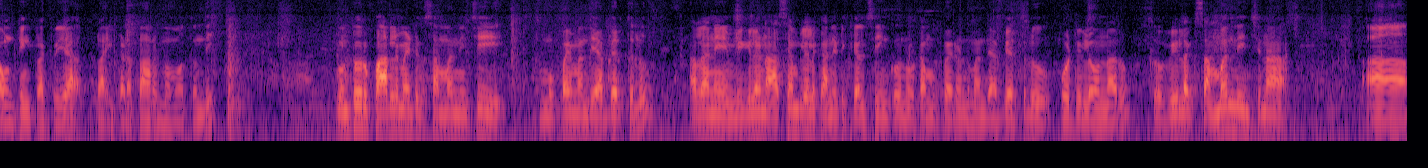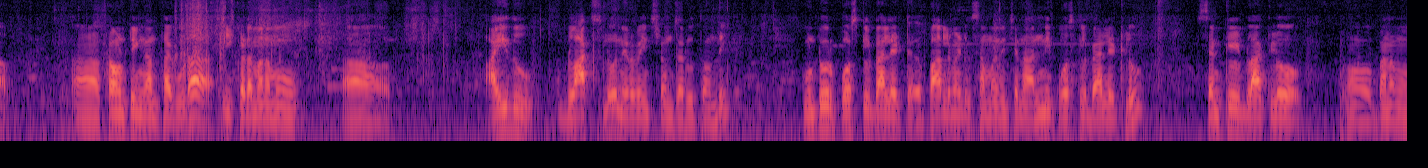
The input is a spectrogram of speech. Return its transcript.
కౌంటింగ్ ప్రక్రియ ఇక్కడ ప్రారంభమవుతుంది. గుంటూరు పార్లమెంటుకు సంబంధించి ముప్పై మంది అభ్యర్థులు అలానే మిగిలిన అసెంబ్లీలకు అన్నిటికి కలిసి ఇంకో నూట ముప్పై రెండు మంది అభ్యర్థులు పోటీలో ఉన్నారు. సో వీళ్ళకి సంబంధించిన కౌంటింగ్ అంతా కూడా ఇక్కడ మనము ఐదు బ్లాక్స్లో నిర్వహించడం జరుగుతోంది. గుంటూరు పోస్టల్ బ్యాలెట్ పార్లమెంటుకు సంబంధించిన అన్ని పోస్టల్ బ్యాలెట్లు సెంట్రల్ బ్లాక్లో మనము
